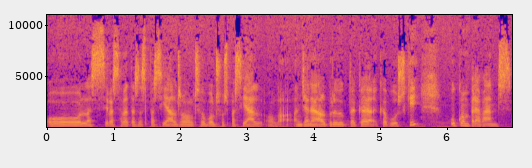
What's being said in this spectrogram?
o les seves sabates especials o el seu bolso especial o la, en general el producte que, que busqui, ho compra abans.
